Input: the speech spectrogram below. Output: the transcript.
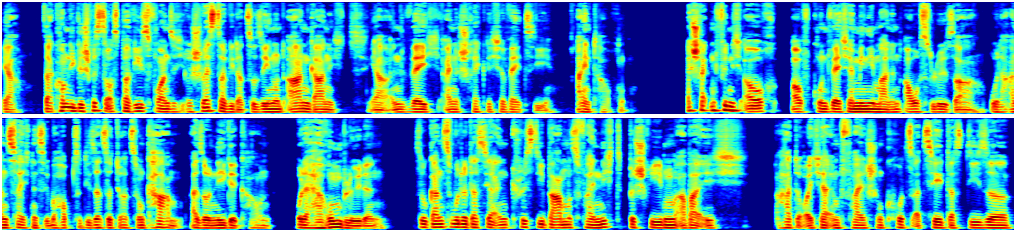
Ja, da kommen die Geschwister aus Paris, freuen sich, ihre Schwester wiederzusehen und ahnen gar nicht, ja, in welch eine schreckliche Welt sie eintauchen. Erschreckend finde ich auch, aufgrund welcher minimalen Auslöser oder Anzeichen es überhaupt zu dieser Situation kam, also Nägel kauen oder herumblödeln. So ganz wurde das ja in Christy Barmus Fall nicht beschrieben, aber ich hatte euch ja im Fall schon kurz erzählt, dass diese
